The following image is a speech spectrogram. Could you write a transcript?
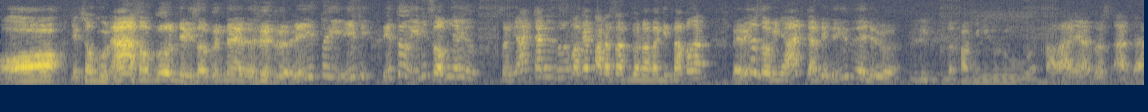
Oh, jadi Shogun. Nah, Shogun jadi Shogunnya itu itu itu ini suaminya yuk. Suaminya Acan itu. Makanya pada saat gua nonton Gintama kan, dari kan suaminya Acan jadi itu ya jadi. Ih, udah hamil duluan. Salahnya terus ada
